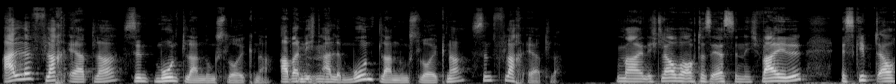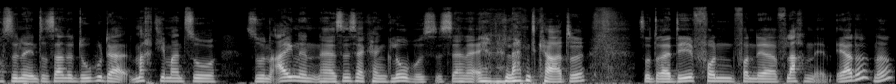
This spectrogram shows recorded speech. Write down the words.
Alle Flacherdler sind Mondlandungsleugner, aber Mhm. nicht alle Mondlandungsleugner sind Flacherdler. Nein, ich glaube auch das erste nicht, weil es gibt auch so eine interessante Doku, da macht jemand so so einen eigenen, na, es ist ja kein Globus, es ist ja eine, eine Landkarte, so 3D von von der flachen Erde, ne?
